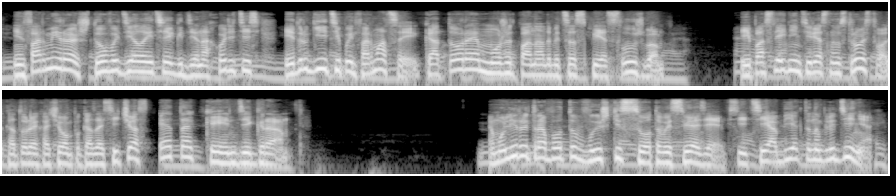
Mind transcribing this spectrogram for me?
информируя, что вы делаете, где находитесь и другие типы информации, которая может понадобиться спецслужбам. И последнее интересное устройство, которое я хочу вам показать сейчас, это CandyGram. Эмулирует работу вышки сотовой связи в сети объекта наблюдения,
